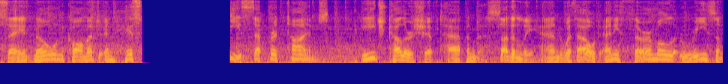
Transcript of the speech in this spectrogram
say known comet in history separate times. Each color shift happened suddenly and without any thermal reason.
